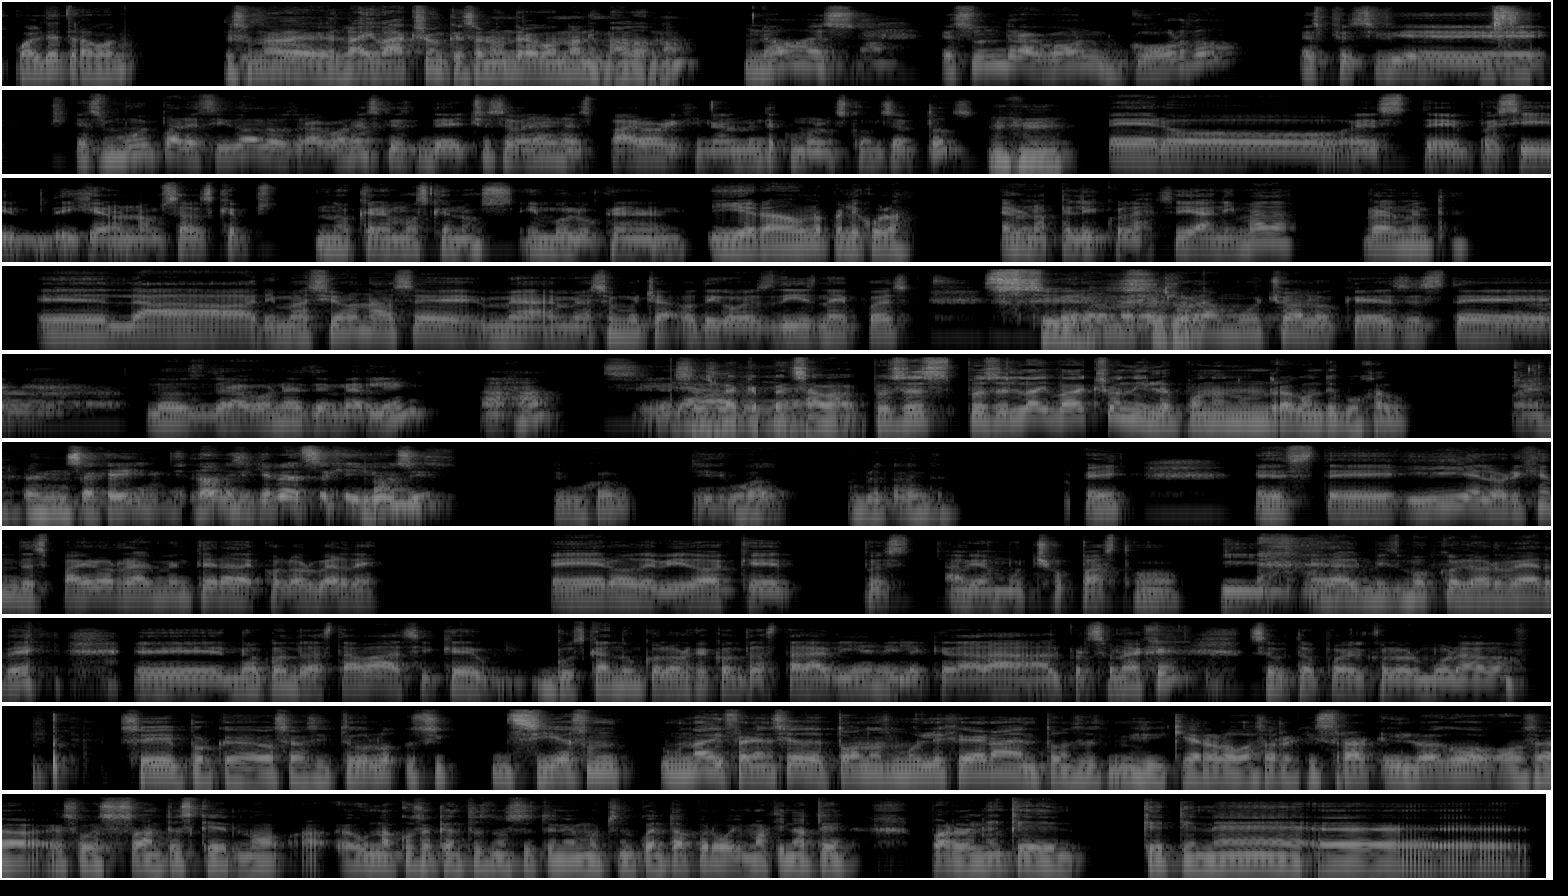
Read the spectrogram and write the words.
¿Cuál de dragón? Es una de live action que sale un dragón animado, ¿no? No, es, es un dragón gordo. eh, es muy parecido a los dragones que de hecho se ven en Spyro originalmente como los conceptos. Pero este, pues sí, dijeron, no, sabes que no queremos que nos involucren en. Y era una película. Era una película, sí, animada, realmente. Eh, la animación hace, me, me hace mucha, o digo, es Disney, pues, Sí. pero me sí es lo- recuerda mucho a lo que es este, los dragones de Merlín. Ajá. Sí, Esa es la que pensaba. Pues es, pues es live action y le ponen un dragón dibujado. Bueno, En CGI. No, ni siquiera es CGI, No, ¿o sí. Dibujado. Sí, dibujado. Completamente. ok. Este, y el origen de Spyro realmente era de color verde, pero debido a que pues había mucho pasto y era el mismo color verde, eh, no contrastaba, así que buscando un color que contrastara bien y le quedara al personaje, se optó por el color morado. Sí, porque, o sea, si tú lo, si, si es un, una diferencia de tonos muy ligera, entonces ni siquiera lo vas a registrar. Y luego, o sea, eso es antes que no, una cosa que antes no se tenía mucho en cuenta, pero imagínate para alguien que, que tiene eh,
